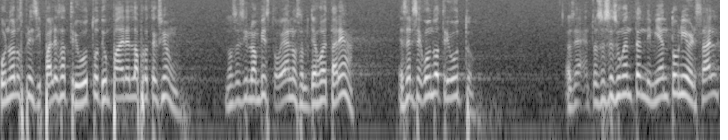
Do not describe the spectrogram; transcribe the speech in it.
uno de los principales atributos de un padre es la protección? No sé si lo han visto, se los dejo de tarea. Es el segundo atributo. O sea, entonces es un entendimiento universal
